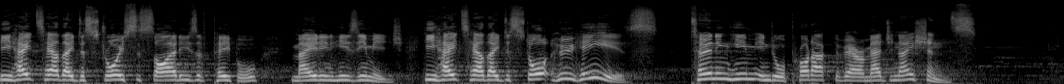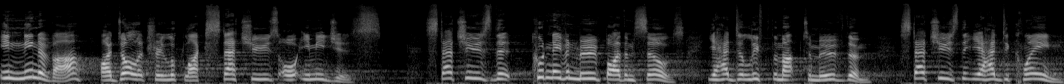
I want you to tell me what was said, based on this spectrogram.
He hates how they destroy societies of people made in His image. He hates how they distort who He is, turning Him into a product of our imaginations. In Nineveh, idolatry looked like statues or images. Statues that couldn't even move by themselves. You had to lift them up to move them. Statues that you had to clean.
